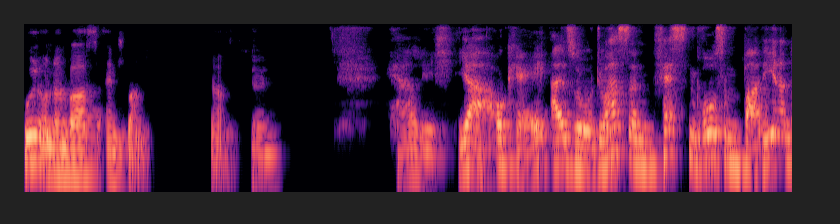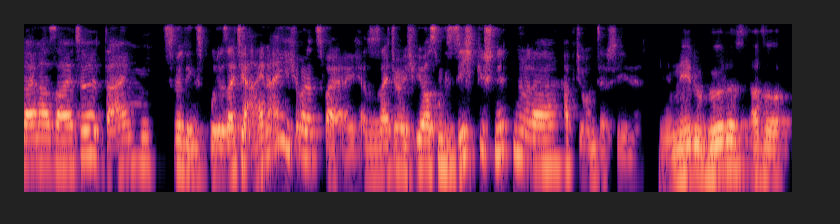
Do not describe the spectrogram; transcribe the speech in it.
Cool, und dann war es entspannt. Ja. Schön. Herrlich. Ja, okay. Also, du hast einen festen großen Buddy an deiner Seite, dein Zwillingsbruder. Seid ihr eineigig oder zweieigig? Also seid ihr euch wie aus dem Gesicht geschnitten oder habt ihr Unterschiede? Nee, du würdest, also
